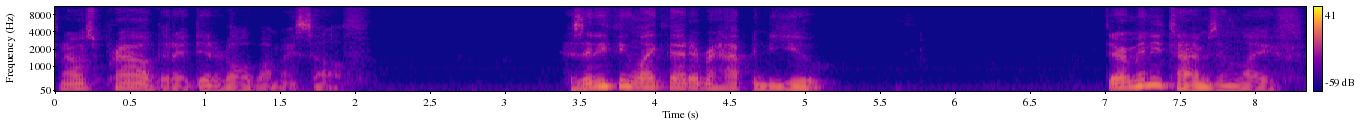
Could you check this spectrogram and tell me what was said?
and I was proud that I did it all by myself. Has anything like that ever happened to you? There are many times in life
